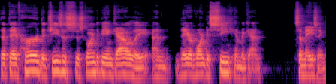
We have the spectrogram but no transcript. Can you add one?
That they've heard that Jesus is going to be in Galilee and they are going to see him again. It's amazing.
